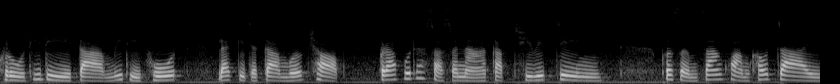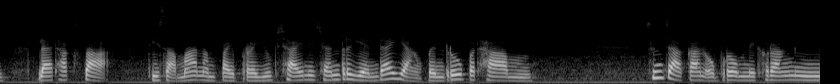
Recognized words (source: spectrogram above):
ครูที่ดีตามวิถีพุทธ และกิจกรรมเวิร์กช็อป พระพุทธศาสนากับชีวิตจริง เพื่อเสริมสร้างความเข้าใจ และทักษะที่สามารถนำไปประยุกต์ใช้ในชั้นเรียนได้อย่างเป็นรูปธรรม ซึ่งจากการอบรมในครั้งนี้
